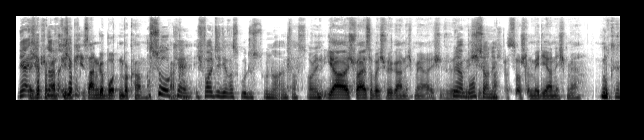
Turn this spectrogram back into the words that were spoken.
Ja, ich habe schon noch- ganz viele ich hab- Keys angeboten bekommen. Ach so, okay. Danke. Ich wollte dir was Gutes tun, nur einfach, sorry. Ja, ich weiß, aber ich will gar nicht mehr. Ich will, Ja, brauchst ich mach nicht. das Social Media nicht mehr. Okay.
